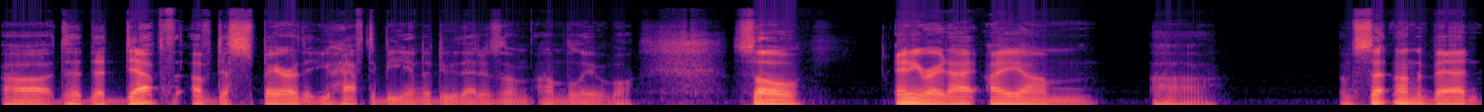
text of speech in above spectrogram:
uh, the the depth of despair that you have to be in to do that is un- unbelievable. So, any rate, I I um uh, I'm sitting on the bed,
